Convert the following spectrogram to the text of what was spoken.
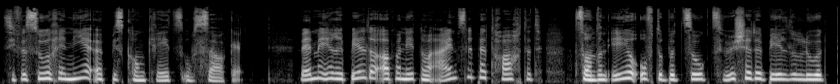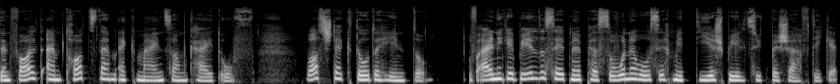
Sie versuchen nie etwas Konkretes aussagen. Wenn man ihre Bilder aber nicht nur einzeln betrachtet, sondern eher auf den Bezug zwischen den Bildern schaut, dann fällt einem trotzdem eine Gemeinsamkeit auf. Was steckt da dahinter? Auf einigen Bildern sieht man Personen, die sich mit Tierspielzeug beschäftigen.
